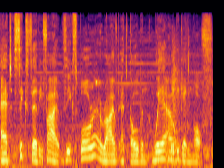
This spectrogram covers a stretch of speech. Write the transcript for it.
At 6.35, the Xplorer arrived at Goulburn, where I'll be getting off.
